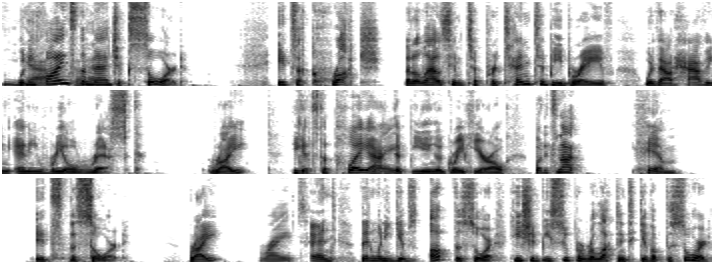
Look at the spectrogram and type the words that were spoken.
when yeah, he finds the ahead. magic sword, it's a crutch that allows him to pretend to be brave without having any real risk. Right? He gets to play act Right. at being a great hero, but it's not him, it's the sword. Right? right. And then when he gives up the sword, he should be super reluctant to give up the sword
